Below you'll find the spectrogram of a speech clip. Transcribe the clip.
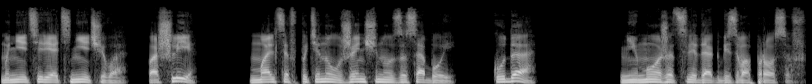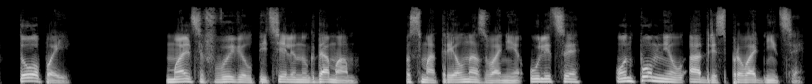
Мне терять нечего. Пошли!» Мальцев потянул женщину за собой. «Куда?» «Не может следак без вопросов. Топай!» Мальцев вывел Петелину к домам, посмотрел название улицы он помнил адрес проводницы,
